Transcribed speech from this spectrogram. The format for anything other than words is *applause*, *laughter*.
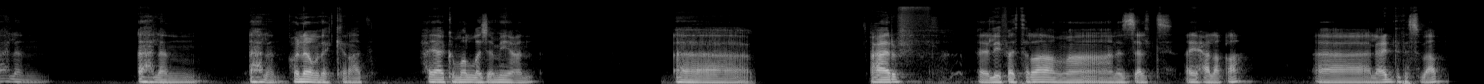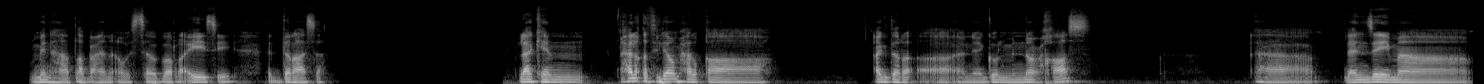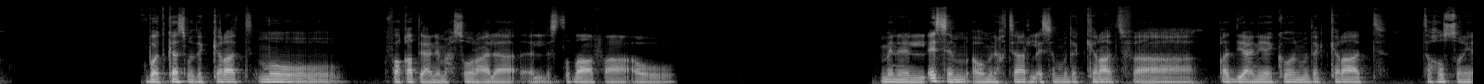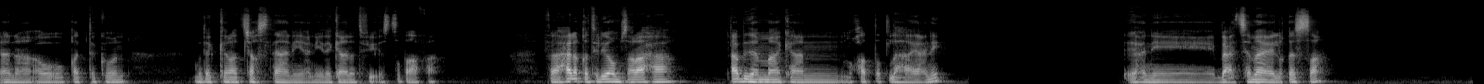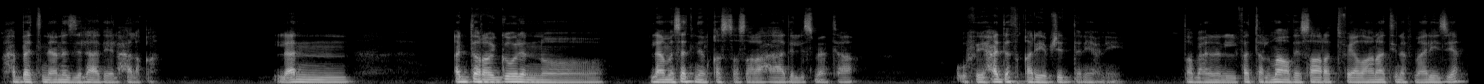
أهلا أهلا أهلا. هنا مذكرات. حياكم الله جميعا. آه عارف لي فترة ما نزلت أي حلقة. آه لعدة أسباب. منها طبعا أو السبب الرئيسي الدراسة. لكن حلقة اليوم حلقة أقدر آه، يعني أقول من نوع خاص. آه لأن زي ما بودكاست مذكرات مو فقط يعني محصور على الاستضافة أو من الاسم أو من اختيار الاسم مذكرات فقد يعني يكون مذكرات تخصني أنا أو قد تكون مذكرات شخص ثاني يعني إذا كانت في استضافة. فحلقة اليوم صراحة أبدا ما كان مخطط لها يعني. يعني بعد سماعي القصة حبيت إني أنزل هذه الحلقة. لأن أقدر أقول إنه لامستني القصة صراحة هذه اللي سمعتها. وفي حدث قريب جدا يعني. طبعا الفترة الماضية صارت فيضانات هنا في ماليزيا.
